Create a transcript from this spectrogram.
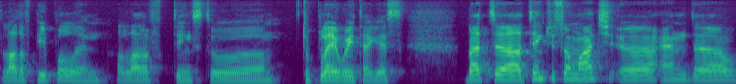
a lot of people and a lot of things to um, to play with, I guess. But uh, thank you so much, uh, and uh,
